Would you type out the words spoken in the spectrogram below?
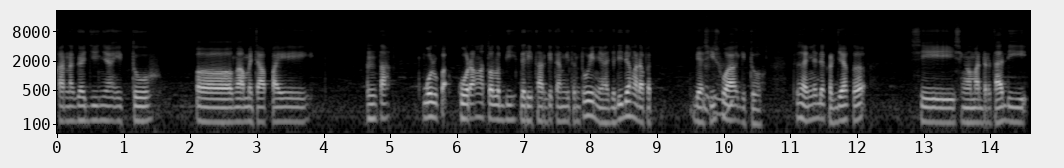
karena gajinya itu eh, nggak mencapai entah gue lupa kurang atau lebih dari target yang ditentuin ya. Jadi dia nggak dapat beasiswa gitu. Terus akhirnya dia kerja ke si single mother tadi.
